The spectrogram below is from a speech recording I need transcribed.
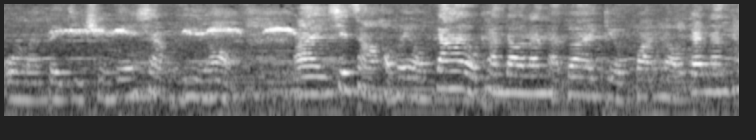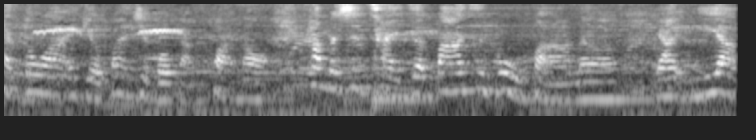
我们北极熊边上帝哦！哎，现场好朋友，刚刚有看到那台段九班哦，刚刚谈到啊九班是不赶快哦，他们是踩着八字步伐呢，要一样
